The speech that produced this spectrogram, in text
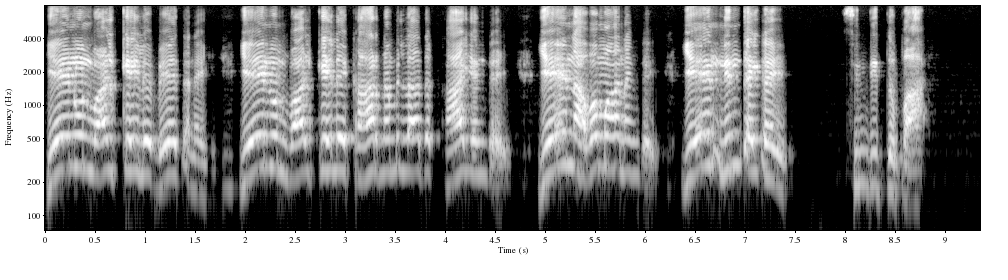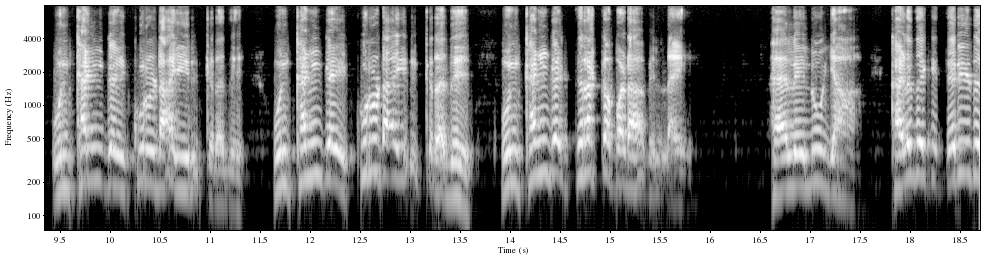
ஏன் உன் வாழ்க்கையிலே வேதனை? ஏன் உன் வாழ்க்கையிலே காரணமில்லாத காயங்கள்? ஏன் அவமானங்கள்? ஏன் நிந்தைகள்? சிந்தித்து பார். உன் கண்கள் குருடாய் இருக்கிறது உன் கண்கள் குருடாயிருக்கிறது. உன் கண்கள் திறக்கப்படவில்லை. ஹலெலூயா கழுதைக்கு தெரியுது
